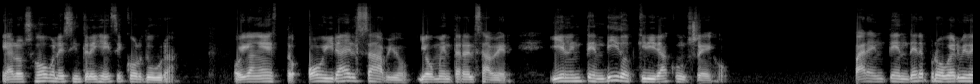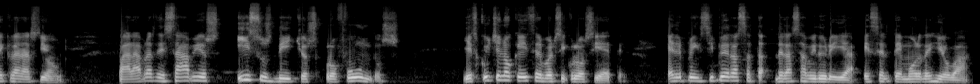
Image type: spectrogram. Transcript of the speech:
y a los jóvenes inteligencia y cordura. Oigan esto, oirá el sabio y aumentará el saber, y el entendido adquirirá consejo. Para entender proverbio y declaración, palabras de sabios y sus dichos profundos. Y escuchen lo que dice el versículo 7. El principio de la, de la sabiduría es el temor de Jehová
